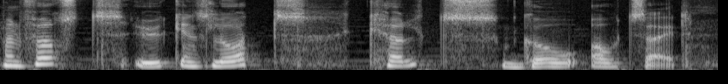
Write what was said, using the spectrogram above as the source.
Men først ukens låt, 'Cults Go Outside'.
